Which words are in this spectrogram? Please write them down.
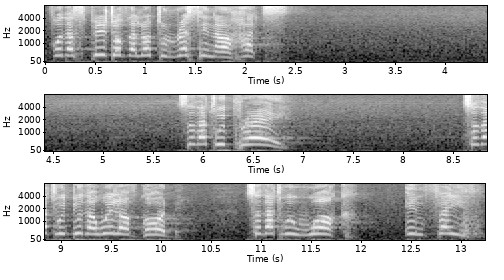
for the Spirit of the Lord to rest in our hearts so that we pray, so that we do the will of God, so that we walk in faith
